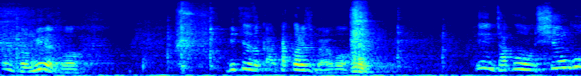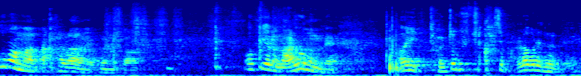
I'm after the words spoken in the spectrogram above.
좀더 밀어줘 밑에서 깔딱거리지 말고. 이 자꾸 쉬운 구간만 딱 하려네 그러니까. 어깨를 날로 먹네 아니 결정 수축하지 말라 그랬는데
